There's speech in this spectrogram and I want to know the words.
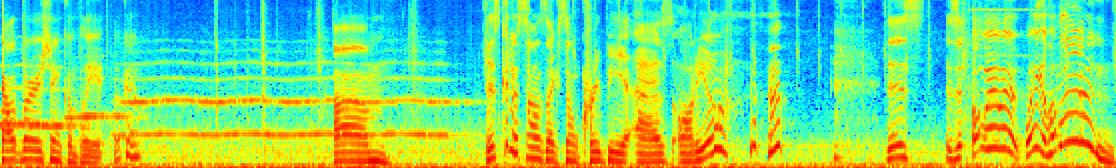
Calibration complete. Okay. Um, this kind of sounds like some creepy ass audio. this is it. Oh, wait, wait, wait, hold on.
